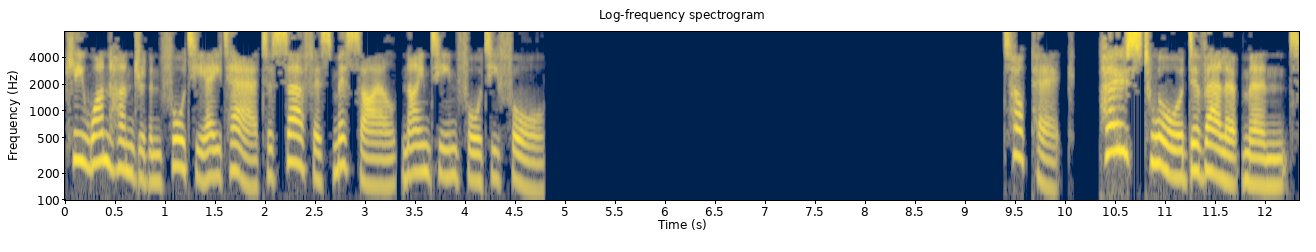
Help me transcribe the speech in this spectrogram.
Ki 148 air-to-surface missile 1944. Topic: Post-war development.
